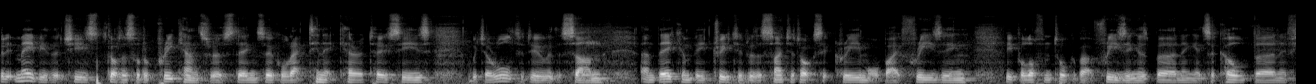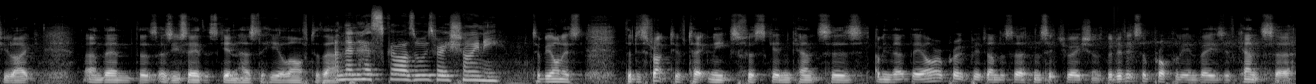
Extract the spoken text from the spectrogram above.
But it may be that she's got a sort of precancerous thing, so called actinic keratoses, which are all to do with the sun, and they can be treated with a cytotoxic cream or by freezing. People often talk about freezing as burning, it's a cold burn, if you like. And then, as you say, the skin has to heal after that and then her scars always very shiny. To be honest, the destructive techniques for skin cancers, I mean, they are appropriate under certain situations, but if it's a properly invasive cancer,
